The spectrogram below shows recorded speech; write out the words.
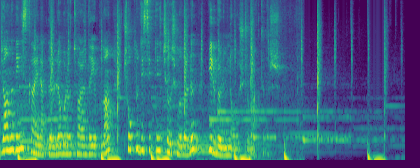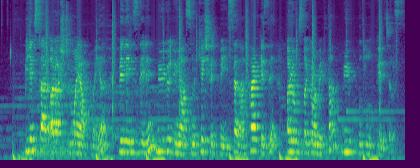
canlı deniz kaynakları laboratuvarında yapılan çoklu disiplinli çalışmaların bir bölümünü oluşturmaktadır bilimsel araştırma yapmayı ve denizlerin büyülü dünyasını keşfetmeyi seven herkesi aramızda görmekten büyük mutluluk duyuyoruz.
